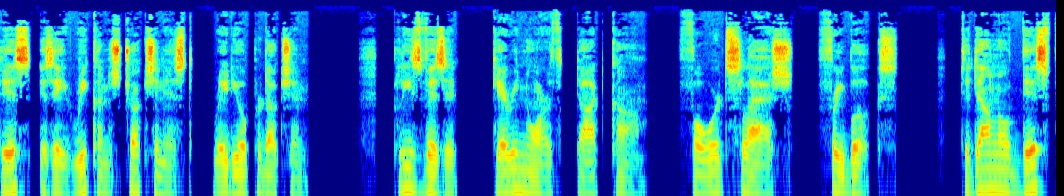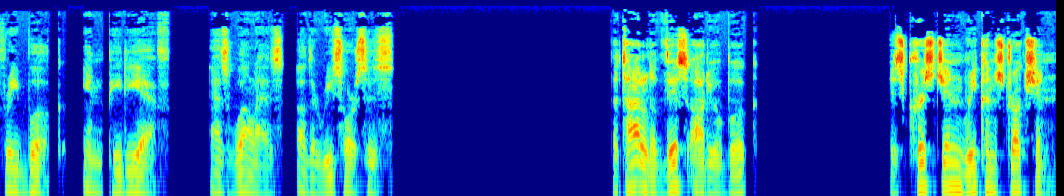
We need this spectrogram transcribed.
This is a Reconstructionist radio production. Please visit GaryNorth.com forward slash free books to download this free book in PDF as well as other resources. The title of this audiobook is Christian Reconstruction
